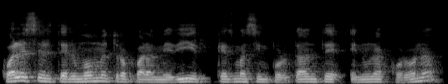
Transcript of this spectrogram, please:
¿Cuál es el termómetro para medir qué es más importante en una corona?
